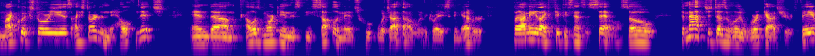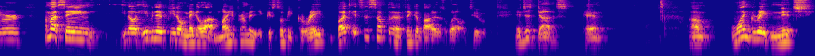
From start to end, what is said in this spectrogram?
my quick story is i started in the health niche and um, i was marketing this these supplements which i thought were the greatest thing ever but i made like 50 cents a sale. So the math just doesn't really work out to your favor. I'm not saying you know even if you don't make a lot of money from it it could still be great but it's just something to think about as well too. It just does okay? Um, one great niche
